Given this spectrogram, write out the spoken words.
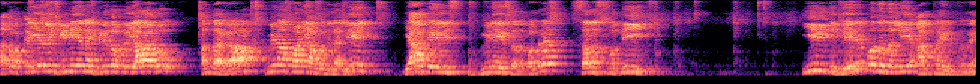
ಅಥವಾ ಕೈಯಲ್ಲಿ ವೀಣೆಯನ್ನ ಹಿಡಿದವಳು ಯಾರು ಅಂದಾಗ ವೀಣಾ ಪಾಣಿ ಆಗೋದಿಲ್ಲ. ಅಲ್ಲಿ ಯಾರ ಕೈಯಲ್ಲಿ ವೀಣೆ ಇರ್ತದಪ್ಪ ಅಂದ್ರೆ ಸರಸ್ವತಿ. ಈ ರೀತಿ ಬೇರೆ ಪದದಲ್ಲಿ ಅರ್ಥ ಇರ್ತದೆ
